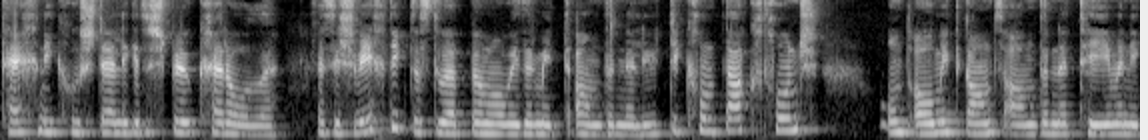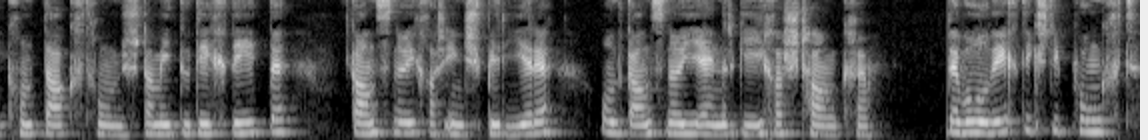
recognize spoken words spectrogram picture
Technikausstellungen, das spielt keine Rolle. Es ist wichtig, dass du etwa mal wieder mit anderen Leuten in Kontakt kommst und auch mit ganz anderen Themen in Kontakt kommst, damit du dich dort ganz neu kannst inspirieren und ganz neue Energie kannst tanken. Der wohl wichtigste Punkt,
